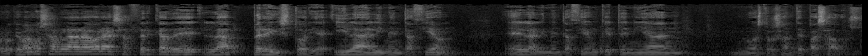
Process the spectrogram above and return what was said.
lo que vamos a hablar ahora es acerca de la prehistoria y la alimentación, ¿eh? la alimentación que tenían nuestros antepasados.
